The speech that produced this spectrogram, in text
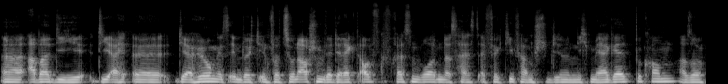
äh, aber die, die, äh, die Erhöhung ist eben durch die Inflation auch schon wieder direkt aufgefressen worden. Das heißt, effektiv haben Studierende nicht mehr Geld bekommen. Also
